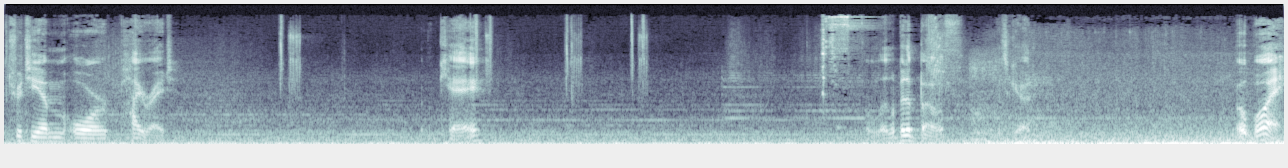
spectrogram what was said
Tritium or pyrite. Okay. A little bit of both. That's good. Oh boy.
